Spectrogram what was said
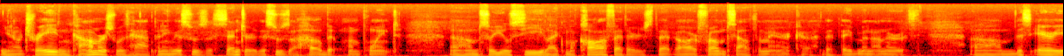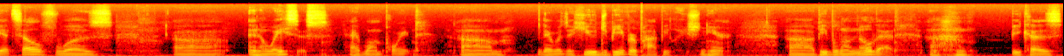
you know trade and commerce was happening. This was a center. This was a hub at one point. Um, so you'll see like macaw feathers that are from South America that they've been unearthed. Um, this area itself was uh, an oasis at one point. Um, there was a huge beaver population here. Uh, people don't know that because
